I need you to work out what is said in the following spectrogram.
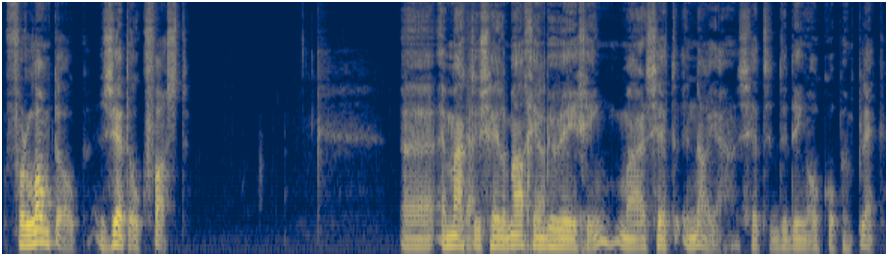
verlamt ook, zet ook vast. en maakt dus helemaal geen beweging, maar zet, nou ja, zet de dingen ook op hun plek.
